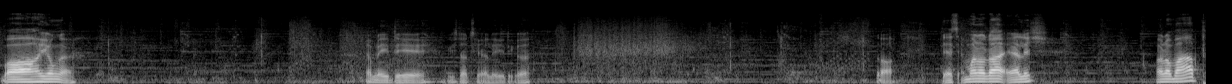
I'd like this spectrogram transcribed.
Boah, Junge. Ich habe eine Idee, wie ich das hier erledige. So, der ist immer noch da, ehrlich. Warte mal ab.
